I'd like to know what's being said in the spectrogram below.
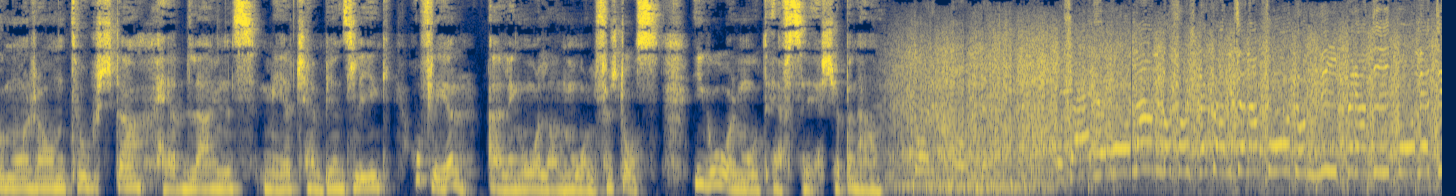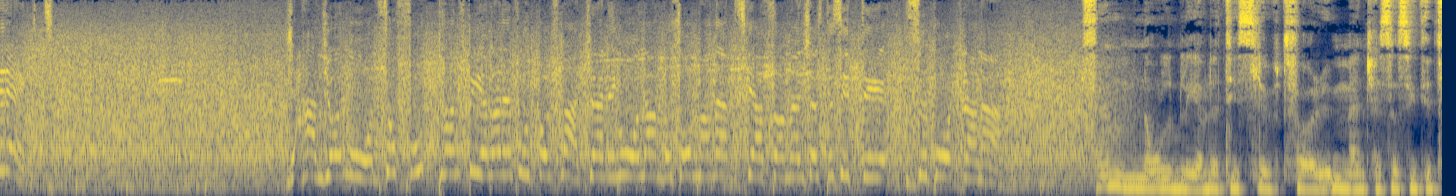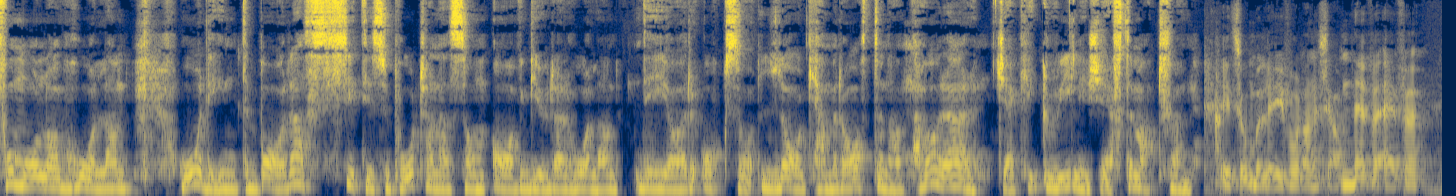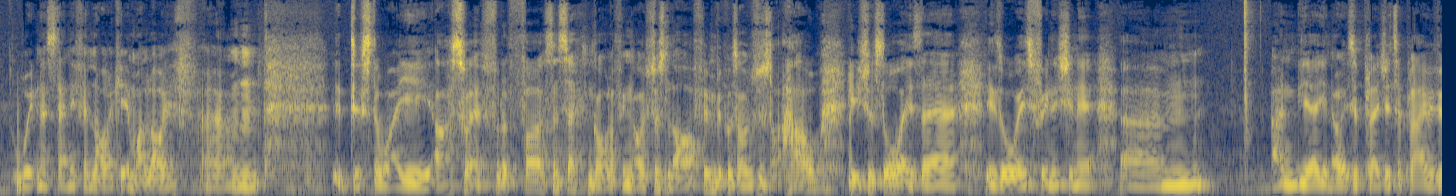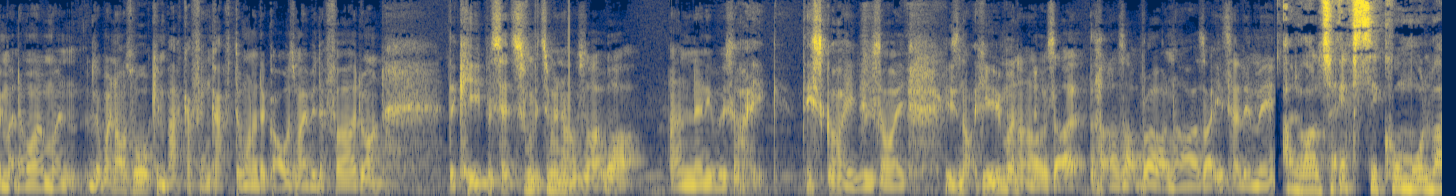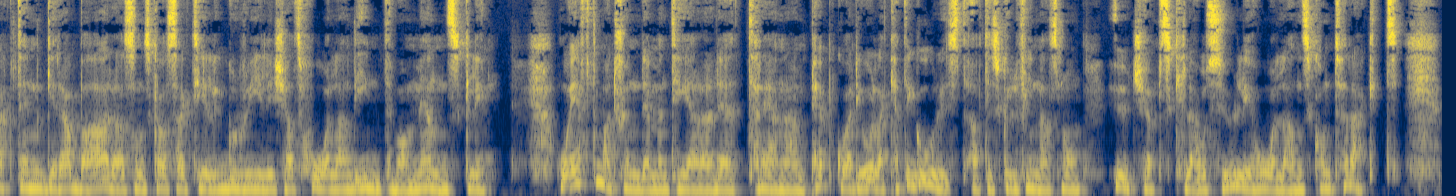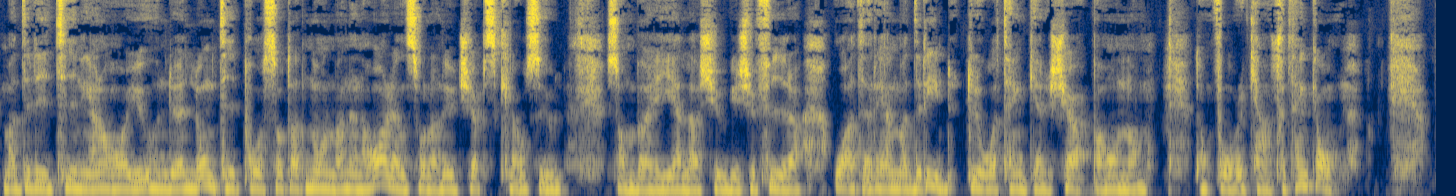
God morgon torsdag, headlines, mer Champions League och fler Erling Haaland mål förstås. Igår mot FC Köpenhamn. Dortmund. Och så är det Haaland och första chansen han får. Då nyper han dit målet direkt. Ja, han gör mål så fort han spelar en fotbollsmatch. Erling Haaland och som han älskas av Manchester City-supportrarna mål blev det till slut för Manchester City. Två mål av Haaland. Och det är inte bara City-supportrarna som avgudar Haaland. Det gör också lagkamraterna. Hör här Jack Grealish efter matchen. it's unbelievable. Honestly, I've never ever witnessed anything like it in my life. Um, just the way he, I swear, for the first and second goal, I think I was just laughing because I was just like, how? He's just always there. He's always finishing it. Um, and yeah, you know, it's a pleasure to play with him at the moment. When I was walking back, I think after one of the goals, maybe the third one, the keeper said something to me, and I was like, "What?" And then he was like, "This guy, was like, he's not human." And I was like, "I was like, bro, no." I was like, "You're telling me?" Det var alltså FCK-målvakten Grabara som ska ha sagt till Grealish att Haaland inte var mänsklig. Och efter matchen dementerade tränaren Pep Guardiola kategoriskt att det skulle finnas någon utköpsklausul i Haalands kontrakt. Madrid-tidningarna har ju under lång tid påstått att norrmannen har en sådan utköpsklausul som börjar gälla 2024 och att Real Madrid då tänker köpa honom. De får kanske tänka om.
